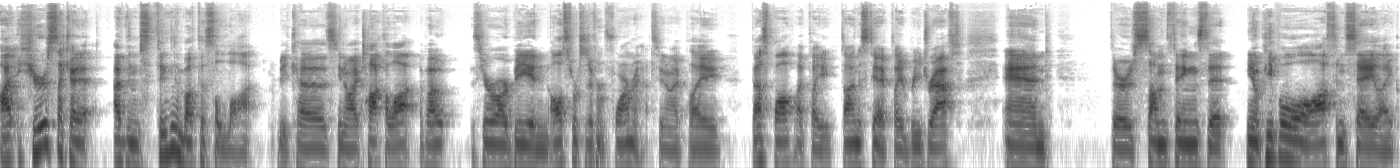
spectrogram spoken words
I here's like a I've been thinking about this a lot because you know I talk a lot about zero RB in all sorts of different formats. You know, I play best ball, I play dynasty, I play redraft, and there's some things that, you know, people will often say, like,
